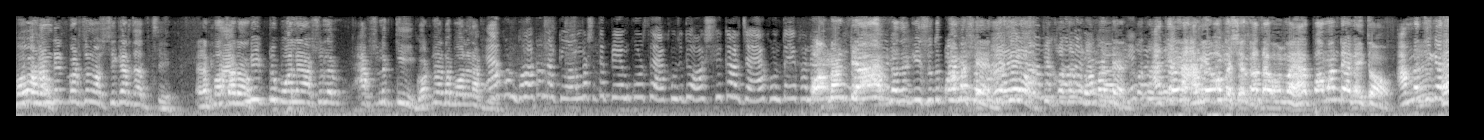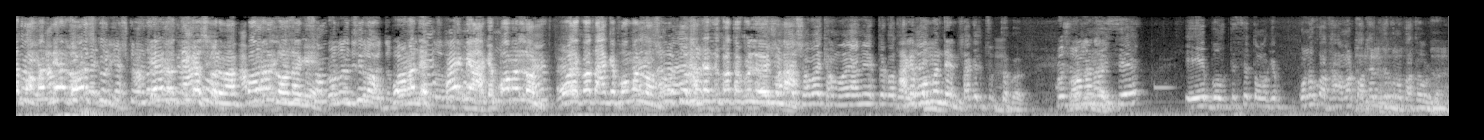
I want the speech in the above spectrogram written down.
প্রতারক। 100% অস্বীকার যাচ্ছে। আপনি একটু বলেন আসলে আসলে কি? ঘটনাটা বলেন আপনি। এখন ঘটনা কি? আমার সাথে প্রেম করছে এখন যদি অস্বীকার যায় এখন তো এখানে আপনাদের কি শুধু প্রমাণ দেন। প্রমাণ দেন আচ্ছা, আমি অবশ্যই কথা বলব। হ্যাঁ প্রমাণ দেন তো। আমরা জিজ্ঞাসা হ্যাঁ, করি প্রমাণ দেন জিজ্ঞাসা করি। কেন জিজ্ঞাসা করব প্রমাণ লোন আগে প্রমাণ দেন আমি আগে প্রমাণ লোন। ওর কথা আগে প্রমাণ লোন। আপনাদের কথা কইলে হইব না। সবাই থামো আমি একটা কথা আগে প্রমাণ দেন। শাকিল চুপ থাকো। প্রশ্ন হইছে এ বলতেছে তোমাকে কোনো কথা আমার কথার ভিতরে কোনো কথা বলবে না।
